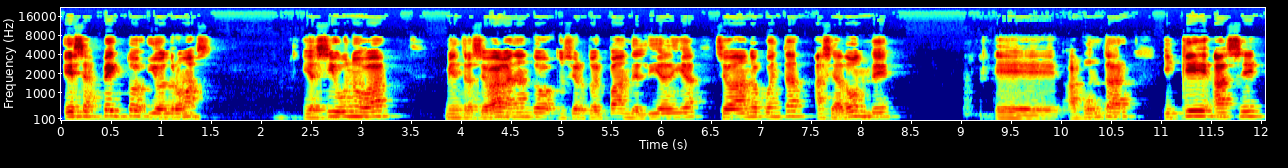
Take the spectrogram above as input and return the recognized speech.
ese aspecto y otro más. Y así uno va mientras se va ganando, ¿no es cierto?, el pan del día a día, se va dando cuenta hacia dónde eh, apuntar y qué hace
